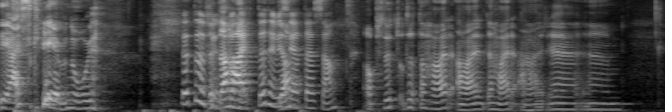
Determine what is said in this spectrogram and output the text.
det er skrevne ord. Dette er funnet Dette på her- nettet, det vil ja. si at det er sant. Absolutt. Og dette her er Det her er eh, eh,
